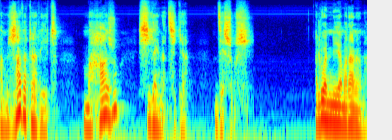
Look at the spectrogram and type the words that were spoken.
amin'ny zavatra rehetra mahazo sy iainantsika Jesosy. Alohan'ny hamaranana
